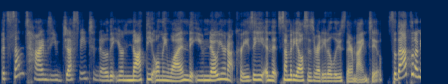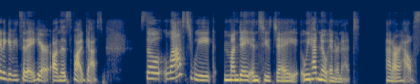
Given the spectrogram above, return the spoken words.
But sometimes you just need to know that you're not the only one, that you know you're not crazy, and that somebody else is ready to lose their mind too. So that's what I'm going to give you today here on this podcast. So last week, Monday and Tuesday, we had no internet at our house,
